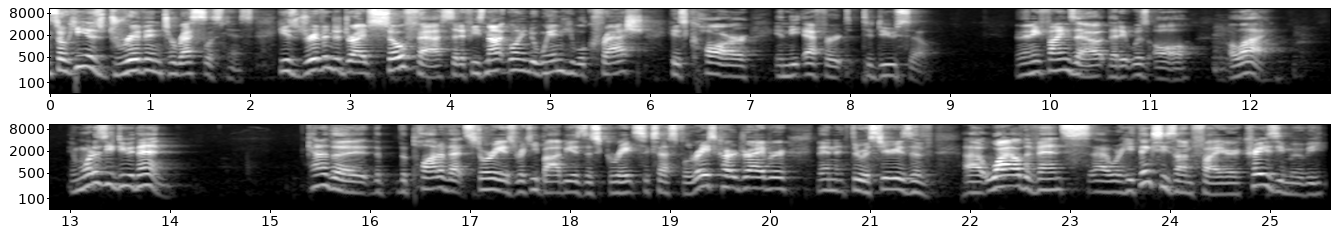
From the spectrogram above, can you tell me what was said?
And so he is driven to restlessness. He is driven to drive so fast that if he's not going to win, he will crash his car in the effort to do so. And then he finds out that it was all a lie. And what does he do then? Kind of the, the, the, plot of that story is Ricky Bobby is this great, successful race car driver. Then, through a series of uh, wild events uh, where he thinks he's on fire, crazy movie,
